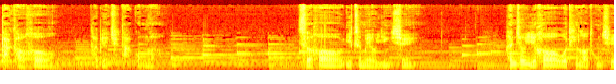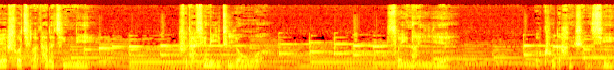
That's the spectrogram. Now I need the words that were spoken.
大考后，他便去打工了。此后一直没有音讯。很久以后，我听老同学说起了他的经历，说他心里一直有我，所以那一夜，我哭得很伤心。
